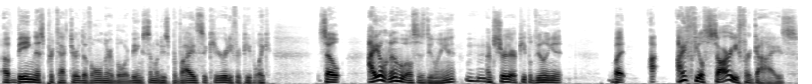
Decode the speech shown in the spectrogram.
of being this protector of the vulnerable or being someone who's provides security for people like so i don't know who else is doing it Mm-hmm. i'm sure there are people doing it but i i feel sorry for guys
